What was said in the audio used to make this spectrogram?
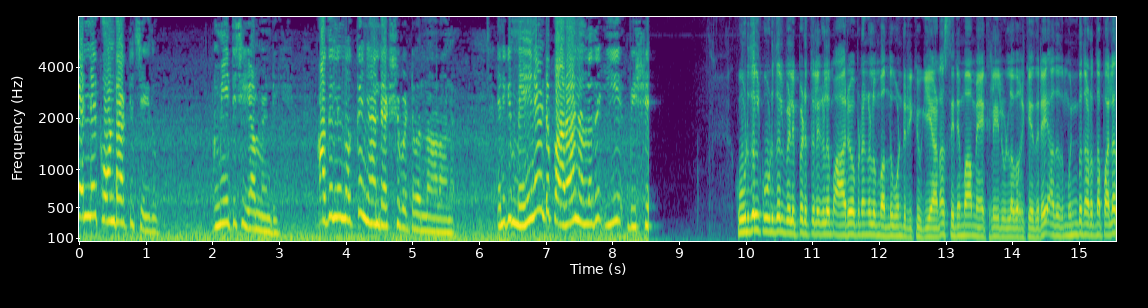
എന്നെ കോണ്ടാക്ട് ചെയ്തു. മീറ്റ് ചെയ്യാൻ വേണ്ടി. അതിൽ നിന്നൊക്കെ ഞാൻ രക്ഷപ്പെട്ടു വന്ന ആളാണ്. എനിക്ക് മെയിനായിട്ട് പറയാനുള്ളത് ഈ വിഷയം കൂടുതൽ കൂടുതൽ വെളിപ്പെടുത്തലുകളും ആരോപണങ്ങളും വന്നുകൊണ്ടിരിക്കുകയാണ് സിനിമാ മേഖലയിലുള്ളവർക്കെതിരെ. അത് മുൻപ് നടന്ന പല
